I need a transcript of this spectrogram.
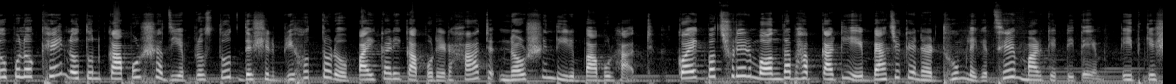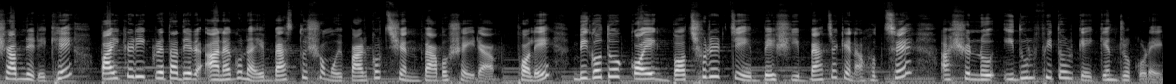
উপলক্ষে নতুন কাপড় সাজিয়ে প্রস্তুত দেশের বৃহত্তর পাইকারি কাপড়ের হাট নরসিংদীর বাবুরহাট। কয়েক বছরের মন্দাভাব কাটিয়ে বেচা কেনার ধুম লেগেছে মার্কেটটিতে। ঈদকে সামনে রেখে পাইকারি ক্রেতাদের আনাগোনায় ব্যস্ত সময় পার করছেন ব্যবসায়ীরা। ফলে বিগত কয়েক বছরের চেয়ে বেশি বেচা কেনা হচ্ছে আসন্ন ঈদুল ফিতরকে কেন্দ্র করে।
